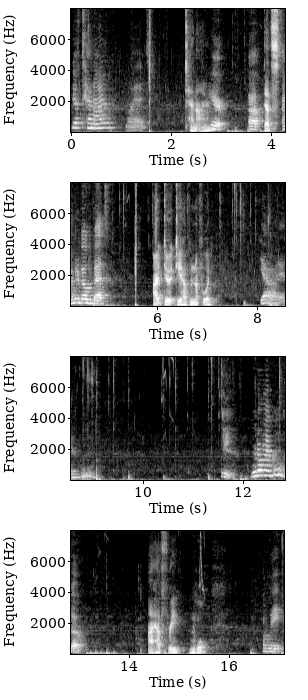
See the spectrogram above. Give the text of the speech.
You have ten iron. What? 10 iron? Here. Uh, That's... I'm gonna build a bed. Alright, do it. Do you have enough wood? Yeah, I have wood. Wait, where'd all my wool go? I have three wool. Oh wait.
